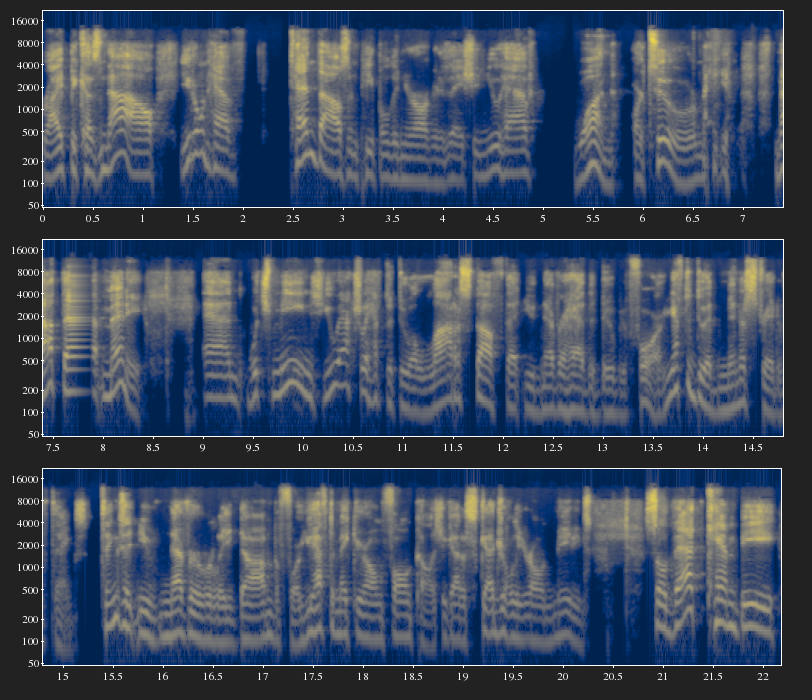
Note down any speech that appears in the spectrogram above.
Right? Because now you don't have 10,000 people in your organization. You have one or two or maybe not that many. And which means you actually have to do a lot of stuff that you never had to do before. You have to do administrative things things that you've never really done before. You have to make your own phone calls. You got to schedule your own meetings. So that can be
